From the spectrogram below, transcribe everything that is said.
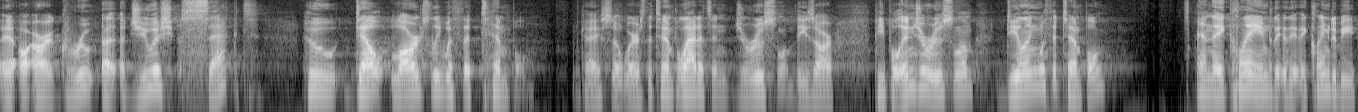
uh, are a group, a Jewish sect who dealt largely with the temple. Okay, so where's the temple at? It's in Jerusalem. These are people in Jerusalem dealing with the temple, and they claimed they, they claimed to be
